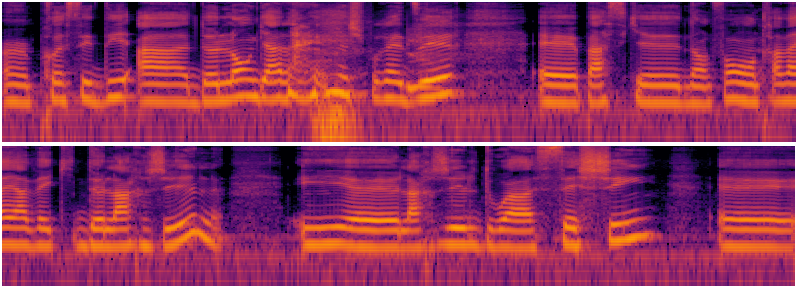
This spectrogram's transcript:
un procédé à de longue haleine, je pourrais dire, euh, parce que dans le fond, on travaille avec de l'argile et euh, l'argile doit sécher Euh,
